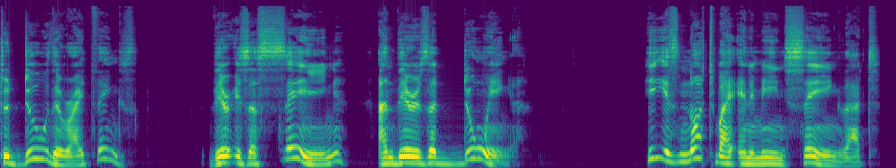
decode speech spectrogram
to do the right things. There is a saying and there is a doing. He is not by any means saying that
